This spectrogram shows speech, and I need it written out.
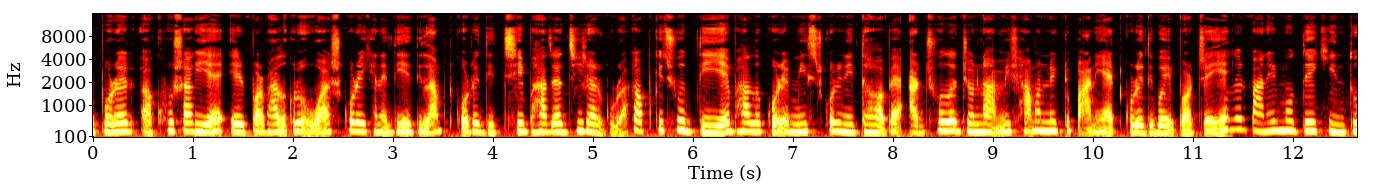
উপরের খোসা দিয়ে এরপর ভালো করে ওয়াশ করে এখানে দিয়ে দিলাম। করে দিচ্ছি ভাজা জিরার গুঁড়া। সবকিছু দিয়ে ভালো করে মিক্সড করে নিতে হবে। আর ঝোলের জন্য আমি সামান্য একটু পানি অ্যাড করে দিব এই পর্যায়ে। ঝোলের পানির মধ্যে কিন্তু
